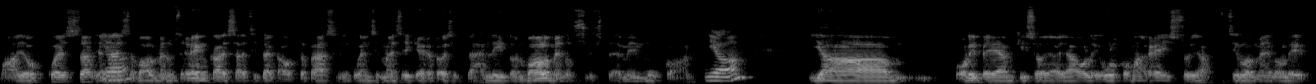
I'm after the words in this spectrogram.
maajoukkueessa ja Joo. Näissä valmennusrenkaissa, että sitä kautta pääsi niin kuin ensimmäisiä kertoja sitten tähän liiton valmennussysteemiin mukaan. Joo, Ja oli PM-kisoja ja oli ulkomaanreissuja. Silloin meillä oli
